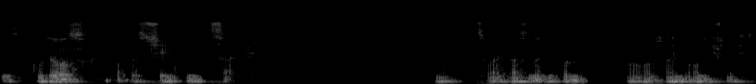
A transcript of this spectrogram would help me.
der sieht gut aus. Das Schenken, zack. Hm, Zwei passende gefunden. War wahrscheinlich auch nicht schlecht.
